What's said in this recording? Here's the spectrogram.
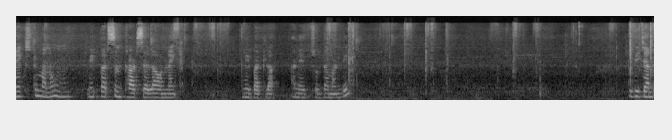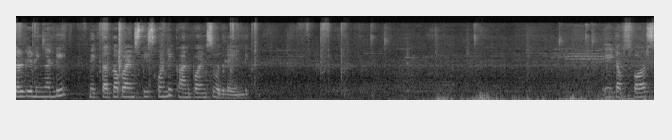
నెక్స్ట్ మనం మీ పర్సన్ థాట్స్ ఎలా ఉన్నాయి మీ పట్ల అనేది చూద్దామండి. ఇది జనరల్ రీడింగ్ అండి. మీకు తగ్గ పాయింట్స్ తీసుకోండి కాని పాయింట్స్ వదిలేయండి. Eight of spots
